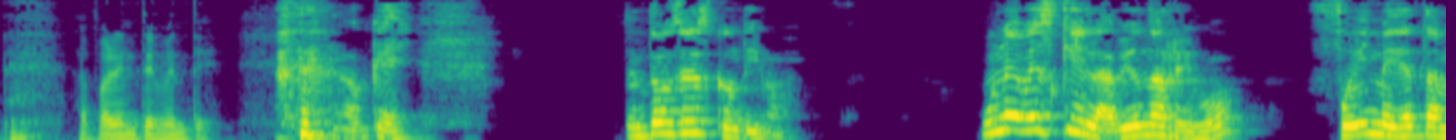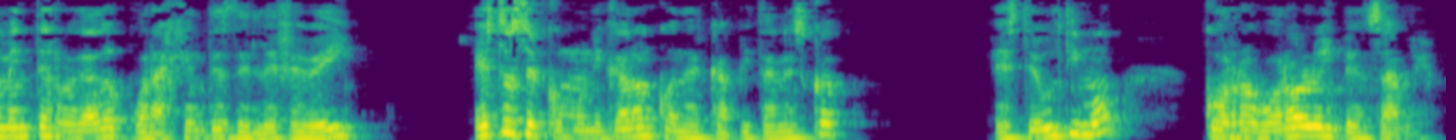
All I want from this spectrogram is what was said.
Aparentemente. ok. Entonces, continúo. Una vez que el avión arribó, fue inmediatamente rodeado por agentes del FBI. Estos se comunicaron con el capitán Scott. Este último corroboró lo impensable.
